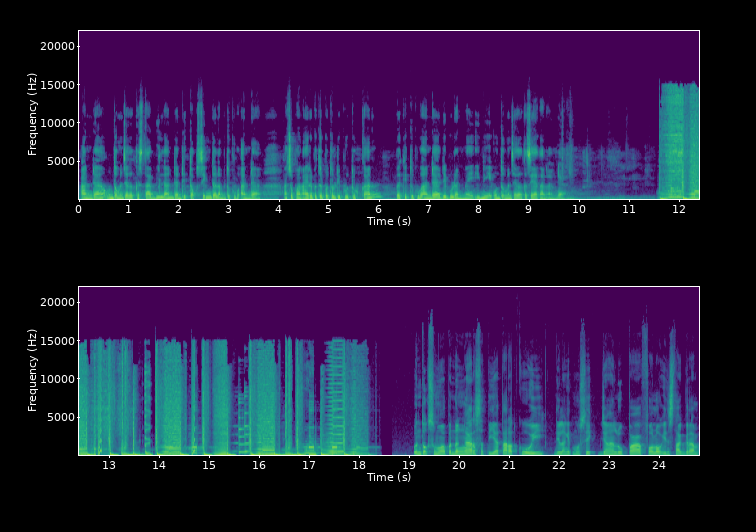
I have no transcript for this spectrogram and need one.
Anda untuk menjaga kestabilan dan detoxing dalam tubuh Anda. Asupan air betul-betul dibutuhkan bagi tubuh Anda di bulan Mei ini untuk menjaga kesehatan Anda. Untuk semua pendengar setia Tarot Kui di Langit Musik, jangan lupa follow Instagram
